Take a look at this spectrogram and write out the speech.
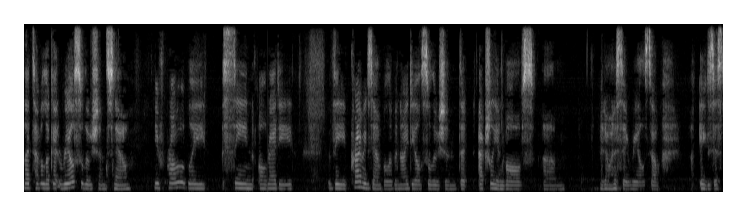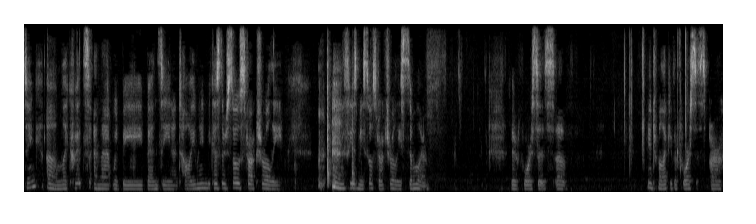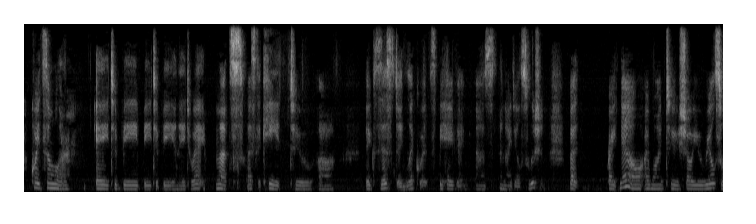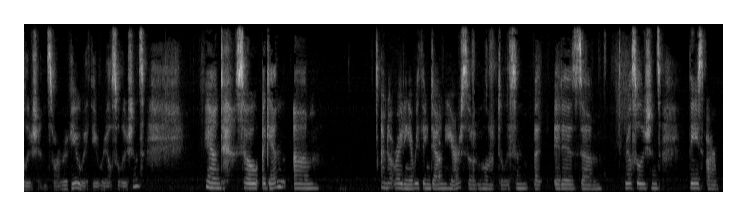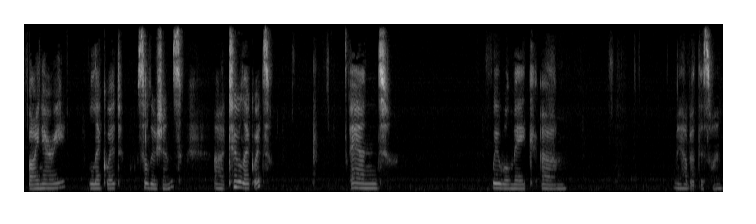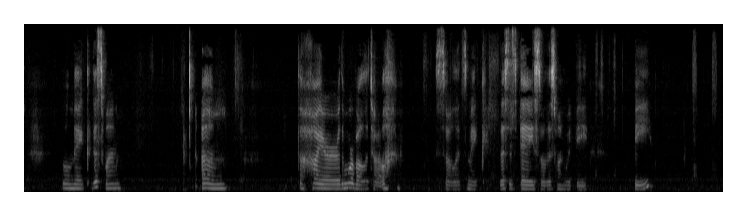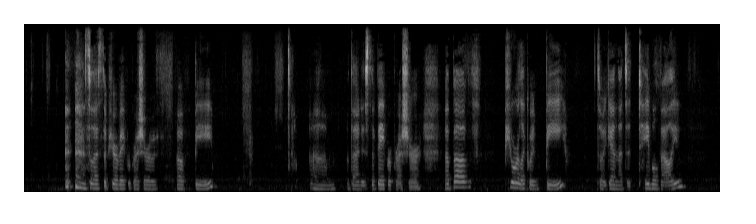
let's have a look at real solutions now. You've probably seen already the prime example of an ideal solution that actually involves, um, I don't want to say real, so existing um, liquids, and that would be benzene and toluene because they're so structurally, excuse me, so structurally similar. Their forces of intermolecular forces are quite similar, A to B, B to B, and A to A. And that's that's the key to uh, existing liquids behaving as an ideal solution. But right now, I want to show you real solutions or review with you real solutions. And so again, um, I'm not writing everything down here, so you will have to listen, but it is um, real solutions. These are binary liquid solutions, uh, two liquids, and we will make, um, how about this one? We'll make this one um, the higher, the more volatile. So let's make, this is A, so this one would be B. so that's the pure vapor pressure of, of B. Um, that is the vapor pressure above pure liquid B. So again, that's a table value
